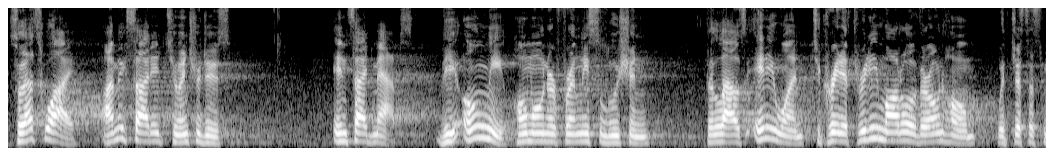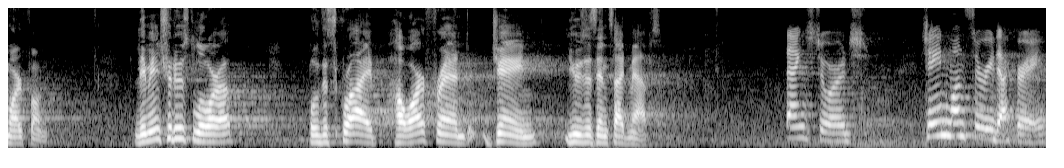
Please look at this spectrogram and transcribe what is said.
So that's why I'm excited to introduce Inside Maps, the only homeowner-friendly solution that allows anyone to create a 3D model of their own home with just a smartphone. Let me introduce Laura, who will describe how our friend Jane uses Inside Maps. Thanks, George. Jane wants to redecorate.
